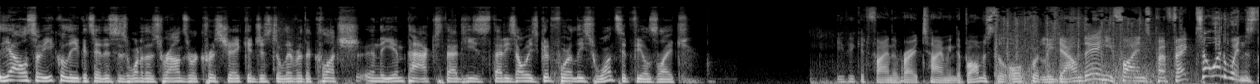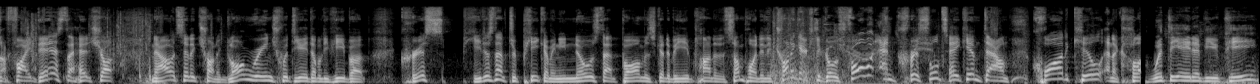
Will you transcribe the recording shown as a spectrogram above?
Yeah, also equally you could say this is one of those rounds where Chris J can just deliver the clutch and the impact that he's that he's always good for at least once it feels like. If he could find the right timing. The bomb is still awkwardly down there. He finds Perfecto and wins the fight. There's the headshot. Now it's electronic. Long range with the AWP, but Chris, he doesn't have to peek. I mean, he knows that bomb is going to be planted at some point. Electronic actually goes forward, and Chris will take him down. Quad kill and a clutch. With the AWP,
